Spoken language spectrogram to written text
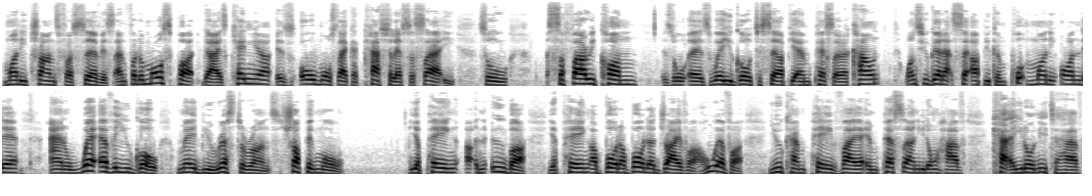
money transfer service. And for the most part, guys, Kenya is almost like a cashless society. So Safaricom is, is where you go to set up your M-Pesa account once you get that set up, you can put money on there and wherever you go, maybe restaurants, shopping mall, you're paying an Uber, you're paying a boda boda driver, whoever, you can pay via M-Pesa and you don't have you don't need to have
